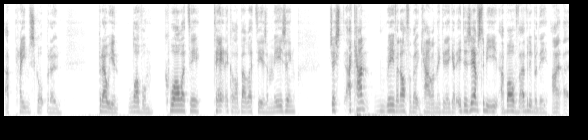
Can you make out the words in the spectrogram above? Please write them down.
a prime Scott Brown. Brilliant. Love him. Quality, technical ability is amazing. Just, I can't rave enough about Callum McGregor. He deserves to be above everybody. I, I,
